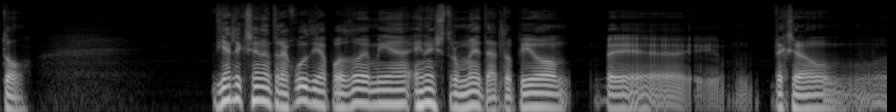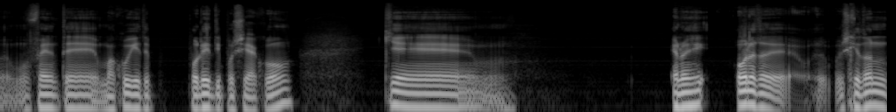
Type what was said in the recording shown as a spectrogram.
2018 διάλεξε ένα τραγούδι από εδώ μια, ένα instrumental το οποίο ε, δεν ξέρω μου φαίνεται μου ακούγεται πολύ εντυπωσιακό και ενώ όλα τα, σχεδόν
